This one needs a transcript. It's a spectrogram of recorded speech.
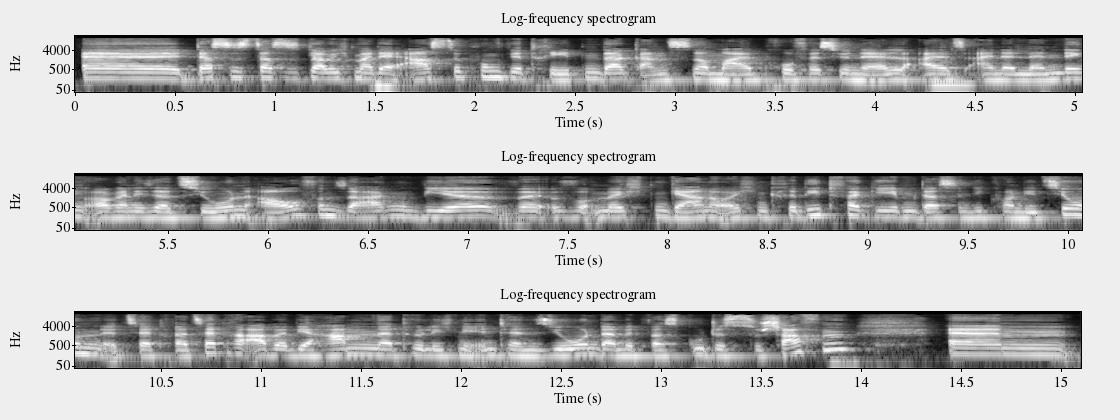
äh, das ist, das ist, glaube ich, mal der erste Punkt. Wir treten da ganz normal professionell als eine Lending-Organisation auf und sagen, wir, wir möchten gerne euch einen Kredit vergeben, das sind die Konditionen etc. etc. Aber wir haben natürlich eine Intention, damit was Gutes zu schaffen. Ähm,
